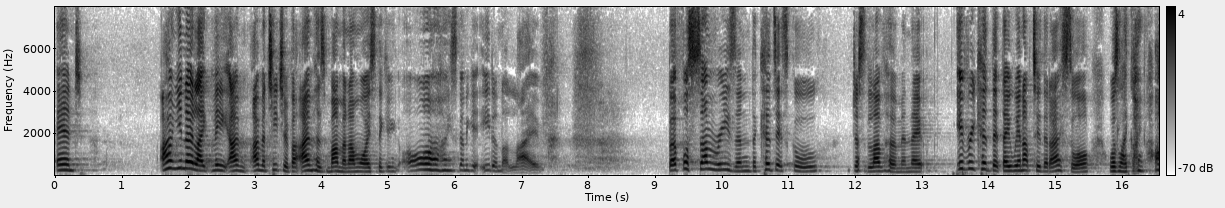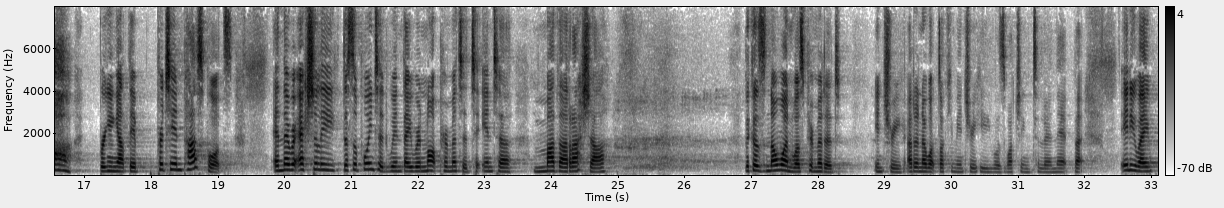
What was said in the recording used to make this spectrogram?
And I, you know, like me, I'm, I'm a teacher, but I'm his mum, and I'm always thinking, oh, he's going to get eaten alive. But for some reason, the kids at school just love him, and they, every kid that they went up to that I saw was like going, oh, bringing out their pretend passports. And they were actually disappointed when they were not permitted to enter Mother Russia because no one was permitted entry. I don't know what documentary he was watching to learn that. But anyway,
